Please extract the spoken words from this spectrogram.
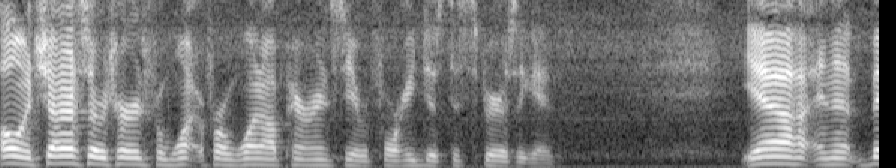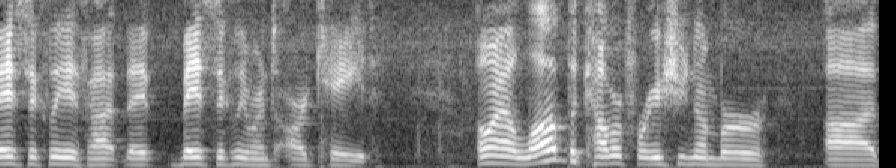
Oh, and Shatterstar returns for one for one appearance here before he just disappears again. Yeah, and it basically they basically went to arcade. Oh, I love the cover for issue number uh,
